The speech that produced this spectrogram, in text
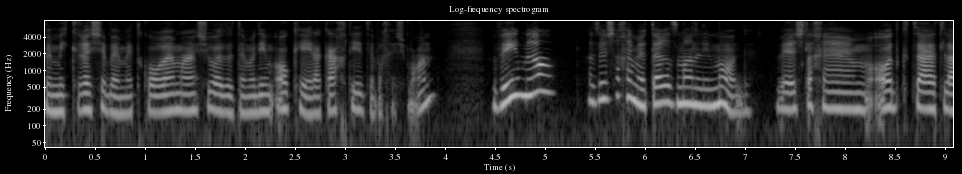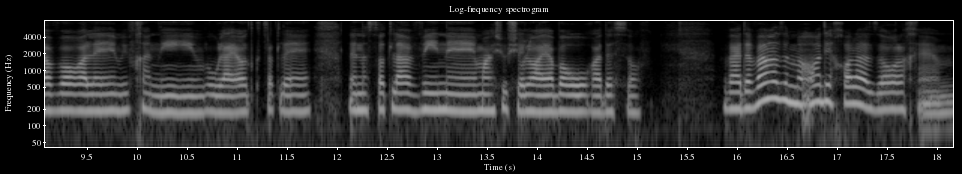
במקרה שבאמת קורה משהו, אז אתם יודעים, אוקיי, לקחתי את זה בחשבון, ואם לא, אז יש לכם יותר זמן ללמוד, ויש לכם עוד קצת לעבור על אה, מבחנים, ואולי עוד קצת לנסות להבין אה, משהו שלא היה ברור עד הסוף. והדבר הזה מאוד יכול לעזור לכם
